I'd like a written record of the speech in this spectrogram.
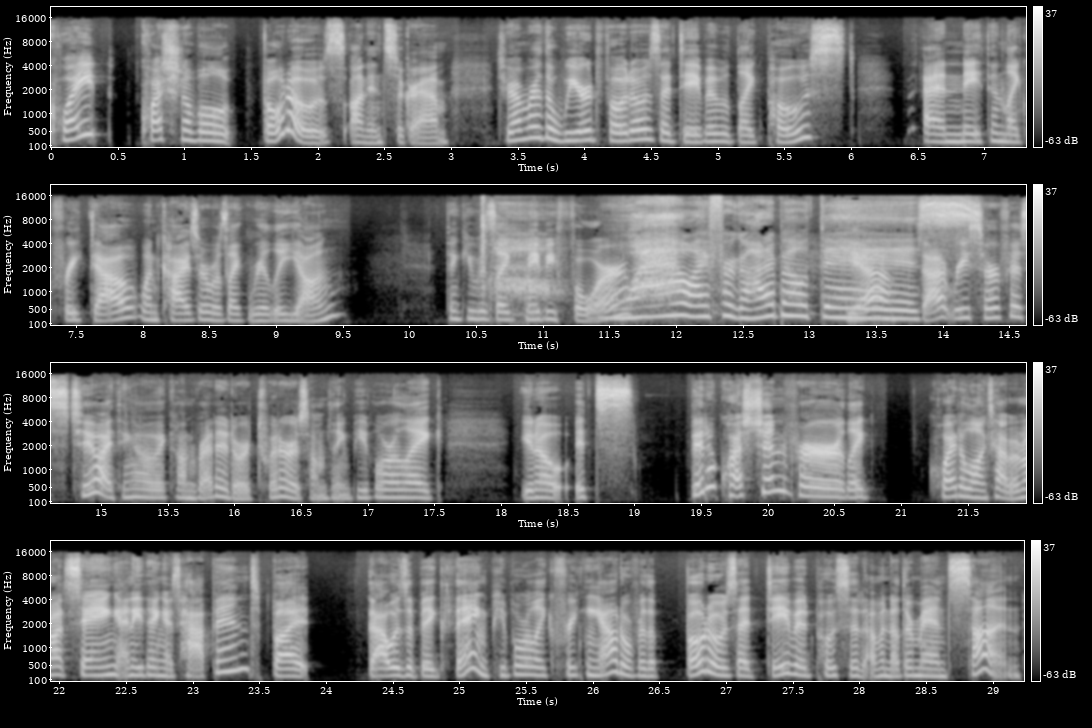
quite questionable photos on Instagram. Do you remember the weird photos that David would like post and Nathan like freaked out when Kaiser was like really young? I think he was like maybe four. wow, I forgot about this. Yeah, that resurfaced too. I think I like on Reddit or Twitter or something. People are like, you know, it's been a question for like quite a long time. I'm not saying anything has happened, but that was a big thing. People were like freaking out over the photos that David posted of another man's son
